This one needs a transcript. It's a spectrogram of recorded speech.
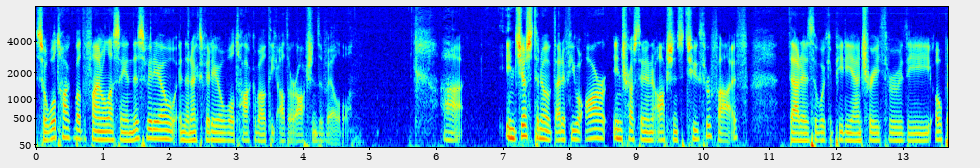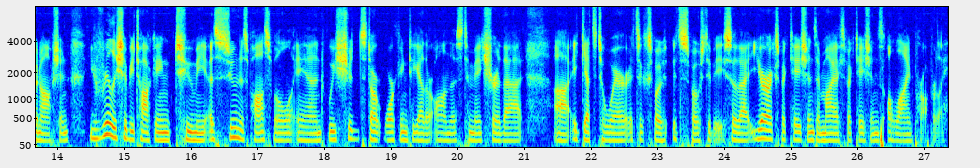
So we'll talk about the final essay in this video. In the next video, we'll talk about the other options available. Uh, and just to note that if you are interested in options 2 through 5, that is the Wikipedia entry through the open option, you really should be talking to me as soon as possible and we should start working together on this to make sure that uh, it gets to where it's, it's supposed to be so that your expectations and my expectations align properly.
